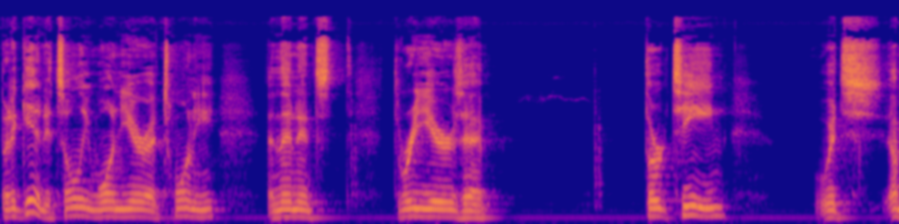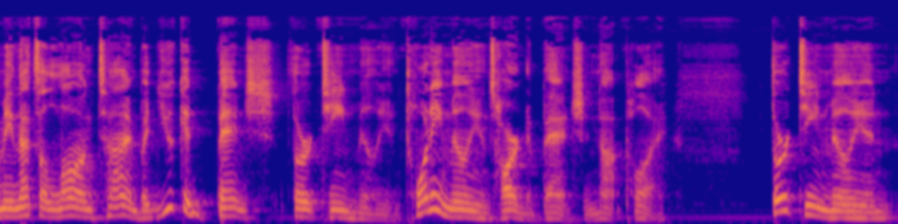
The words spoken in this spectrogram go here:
But again, it's only one year at 20, and then it's three years at 13, which, I mean, that's a long time, but you could bench 13 million. 20 million is hard to bench and not play. 13 million,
